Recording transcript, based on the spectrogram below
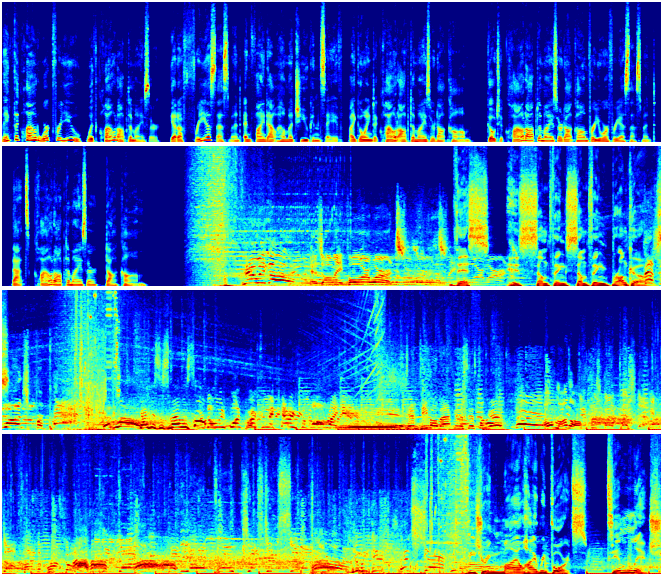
Make the cloud work for you with Cloud Optimizer. Get a free assessment and find out how much you can save by going to cloudoptimizer.com. Go to cloudoptimizer.com for your free assessment. That's cloudoptimizer.com. Here we go! There's only four words. This is something something Broncos. This one's for Pat! Let's go! Can I get some smelling There's only one person that carries the ball right here. Yeah. Tim Tebow back in the system. Good third. Oh my God. Denver's got a touchdown. Picked off by the Broncos. Uh-huh. Picked off by the all-pro Justin Simmons. You hit and sack. Featuring Mile High Reports, Tim Lynch,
